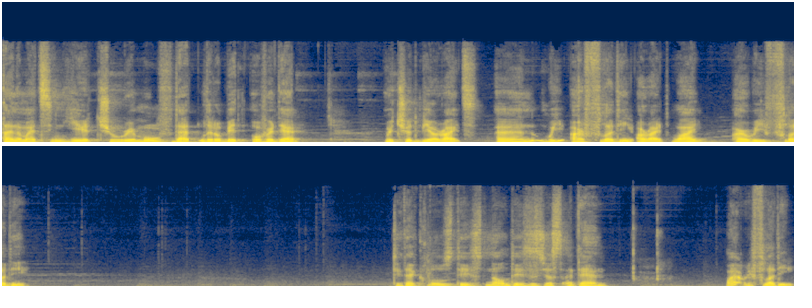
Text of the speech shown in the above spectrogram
dynamites in here to remove that little bit over there, which should be all right. And we are flooding. All right, why are we flooding? Did I close this? No, this is just a dam. Why are we flooding?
